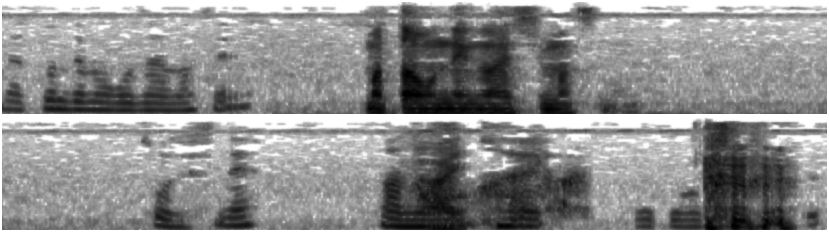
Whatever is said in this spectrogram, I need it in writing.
いや、とんでもございません。またお願いしますね。そうですね。あの、はいはい。ありがとうございます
